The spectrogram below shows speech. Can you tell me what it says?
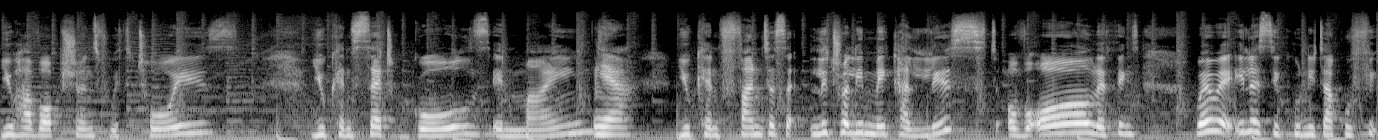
you have options with toys you can set goals in mind Yeah. you can fantasize literally make a list of all the things wewe ile siku nitakufi,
